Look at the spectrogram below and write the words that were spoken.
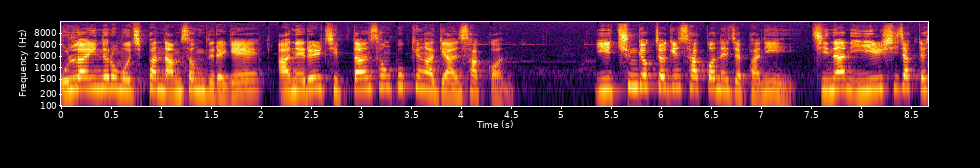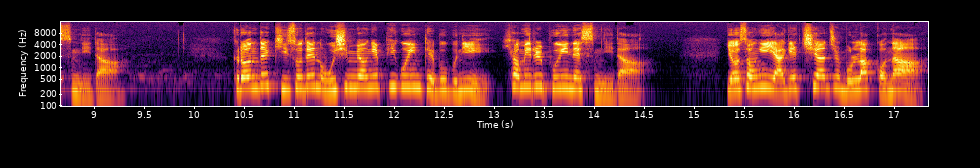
온라인으로 모집한 남성들에게 아내를 집단 성폭행하게 한 사건. 이 충격적인 사건의 재판이 지난 2일 시작됐습니다. 그런데 기소된 50명의 피고인 대부분이 혐의를 부인했습니다. 여성이 약에 취한 줄 몰랐거나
